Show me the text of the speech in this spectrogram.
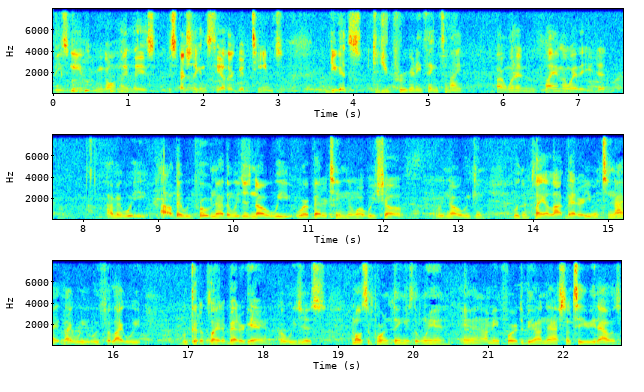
these games have been going lately, especially against the other good teams. Do you guys, did you prove anything tonight by winning and playing the way that you did? I mean, we. I don't think we proved nothing. We just know we we're a better team than what we showed. We know we can we can play a lot better. Even tonight, like we, we feel like we we could have played a better game, but we just most important thing is the win. And I mean, for it to be on national TV, that was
